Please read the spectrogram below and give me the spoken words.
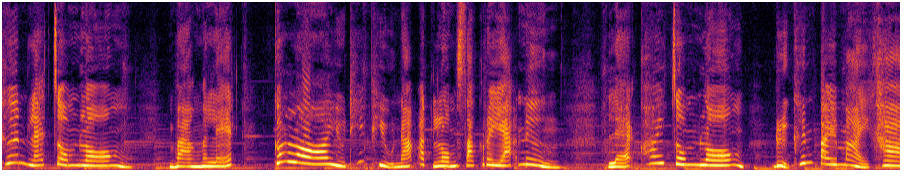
ขึ้นและจมลง บางเมล็ดก็ลอยอยู่ที่ผิวน้ำอัดลมสักระยะหนึ่ง และค่อยจมลงหรือขึ้นไปใหม่ค่ะ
